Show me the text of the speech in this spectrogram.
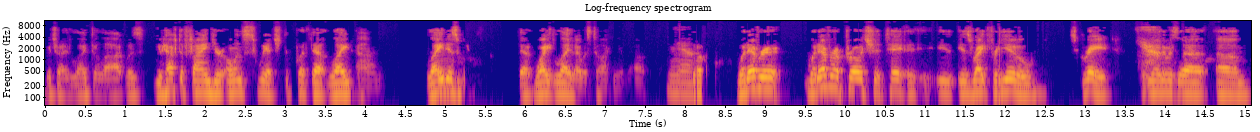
which I liked a lot, was you have to find your own switch to put that light on. Light is that white light I was talking about. Yeah. So whatever whatever approach it ta- is right for you, it's great. Yeah. You know, there was a um,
